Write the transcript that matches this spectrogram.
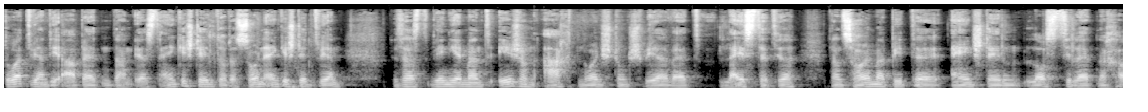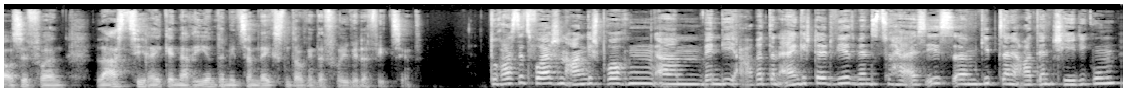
dort werden die Arbeiten dann erst eingestellt oder sollen eingestellt werden. Das heißt, wenn jemand eh schon acht, neun Stunden Schwerarbeit leistet, ja, dann soll man bitte einstellen, lasst die Leute nach Hause fahren, lasst sie regenerieren, damit sie am nächsten Tag in der Früh wieder fit sind. Du hast jetzt vorher schon angesprochen, ähm, wenn die Arbeit dann eingestellt wird, wenn es zu heiß ist, ähm, gibt es eine Art Entschädigung.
